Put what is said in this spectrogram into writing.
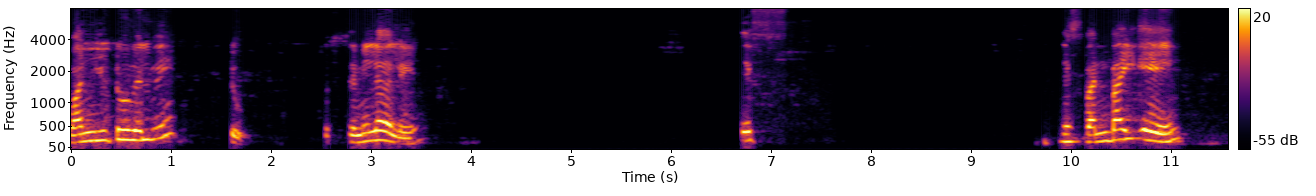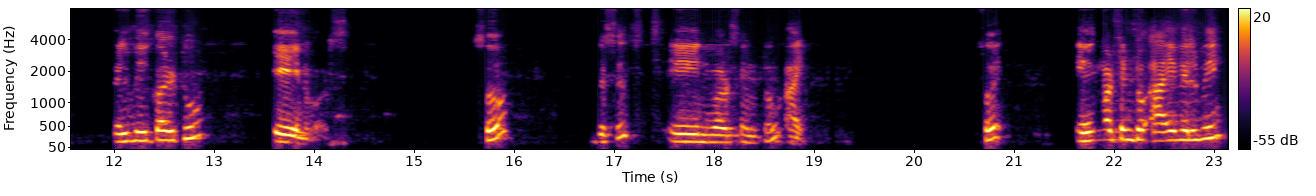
1 u2 will be 2. So similarly, if this 1 by a will be equal to a inverse. So this is a inverse into i. So a inverse into i will be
